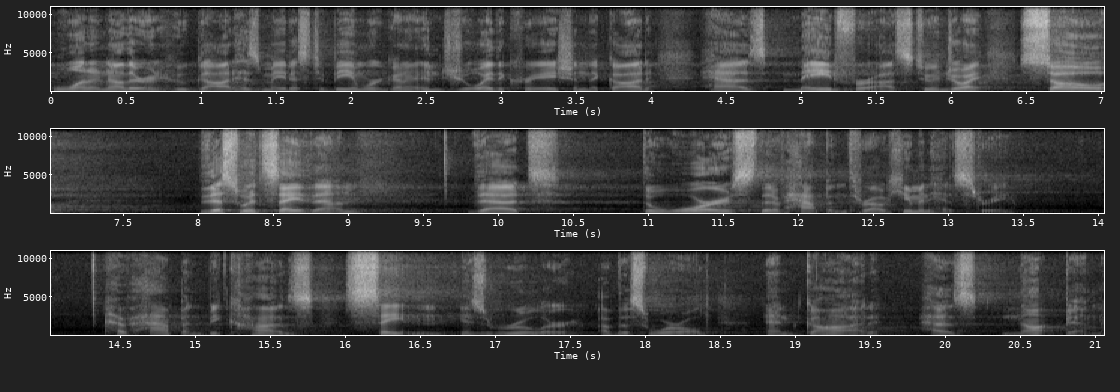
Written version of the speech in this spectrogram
one another and who God has made us to be. And we're going to enjoy the creation that God has made for us to enjoy. So, this would say then that the wars that have happened throughout human history have happened because Satan is ruler of this world and God has not been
